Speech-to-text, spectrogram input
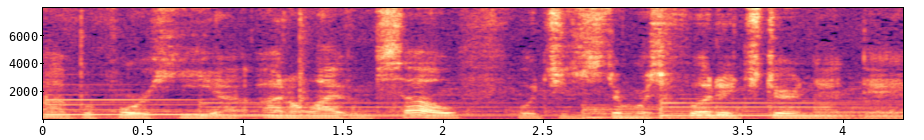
uh, before he uh, unalived himself, which is there was footage during that day.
